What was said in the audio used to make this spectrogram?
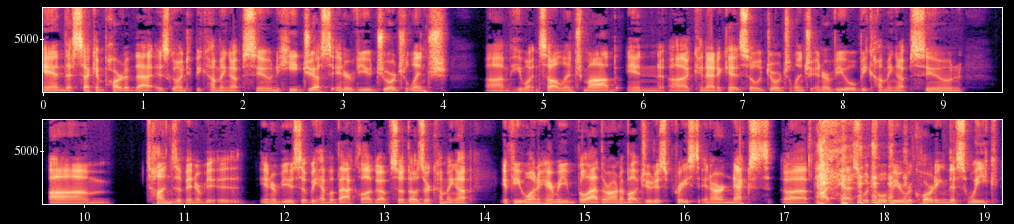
and the second part of that is going to be coming up soon. He just interviewed George Lynch. Um, he went and saw Lynch Mob in uh, Connecticut, so George Lynch interview will be coming up soon um, tons of interview, interviews that we have a backlog of. So those are coming up. If you want to hear me blather on about Judas Priest in our next uh, podcast, which we'll be recording this week,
